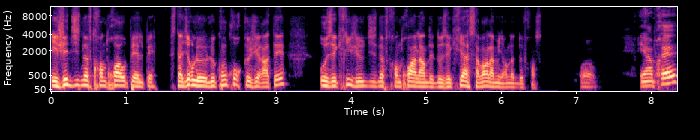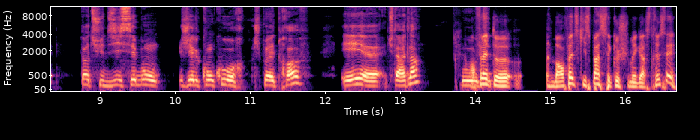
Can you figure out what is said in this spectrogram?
et j'ai 1933 au PLP. C'est-à-dire le, concours que j'ai raté, aux écrits, j'ai eu 1933 à l'un des deux écrits, à savoir la meilleure note de France. Et après, toi, tu te dis, c'est bon, j'ai le concours, je peux être prof, et euh, tu t'arrêtes là? En, fait, euh, bah, en fait, ce qui se passe, c'est que je suis méga stressé.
